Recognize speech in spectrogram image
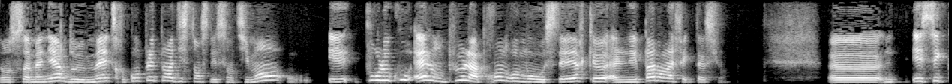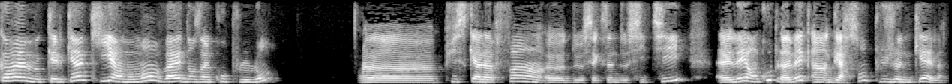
dans sa manière de mettre complètement à distance les sentiments. Et pour le coup, elle, on peut la prendre au mot, c'est-à-dire qu'elle n'est pas dans l'affectation. Euh, et c'est quand même quelqu'un qui, à un moment, va être dans un couple long, puisqu'à la fin de Sex and the City, elle est en couple avec un garçon plus jeune qu'elle.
